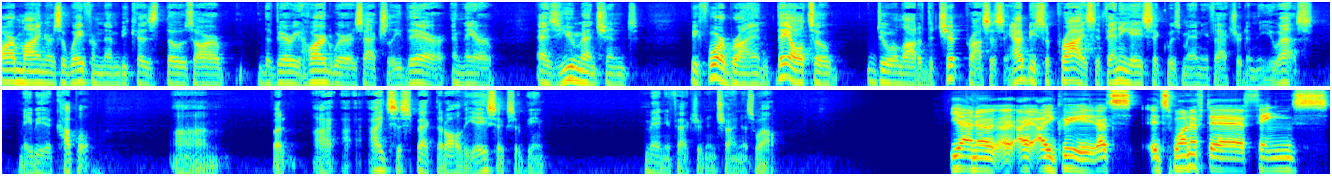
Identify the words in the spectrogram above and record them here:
our miners away from them because those are the very hardware is actually there. And they are as you mentioned before brian they also do a lot of the chip processing. I'd be surprised if any asic was manufactured in the us maybe a couple. Um, but I, i'd suspect that all the asics are being manufactured in china as well. Yeah no i, I agree. That's it's one of the things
